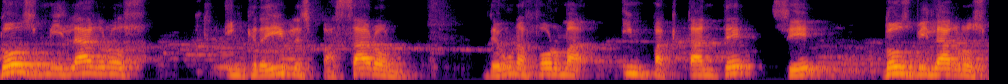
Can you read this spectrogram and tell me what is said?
dos milagros increíbles pasaron de una forma impactante, ¿sí? Dos milagros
